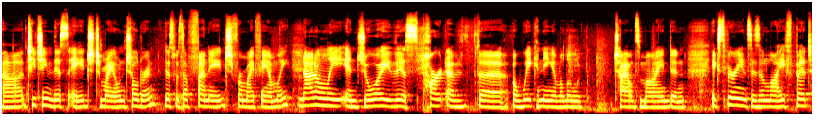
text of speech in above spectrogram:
uh, teaching this age to my own children. This was a fun age for my family. Not only enjoy this part of the awakening of a little child's mind and experiences in life, but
